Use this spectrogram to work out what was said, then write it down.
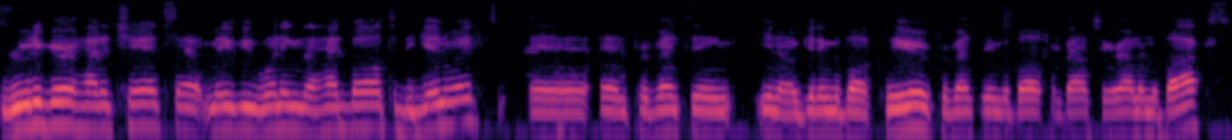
Rudiger had a chance at maybe winning the head ball to begin with and, and preventing, you know, getting the ball clear, preventing the ball from bouncing around in the box.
